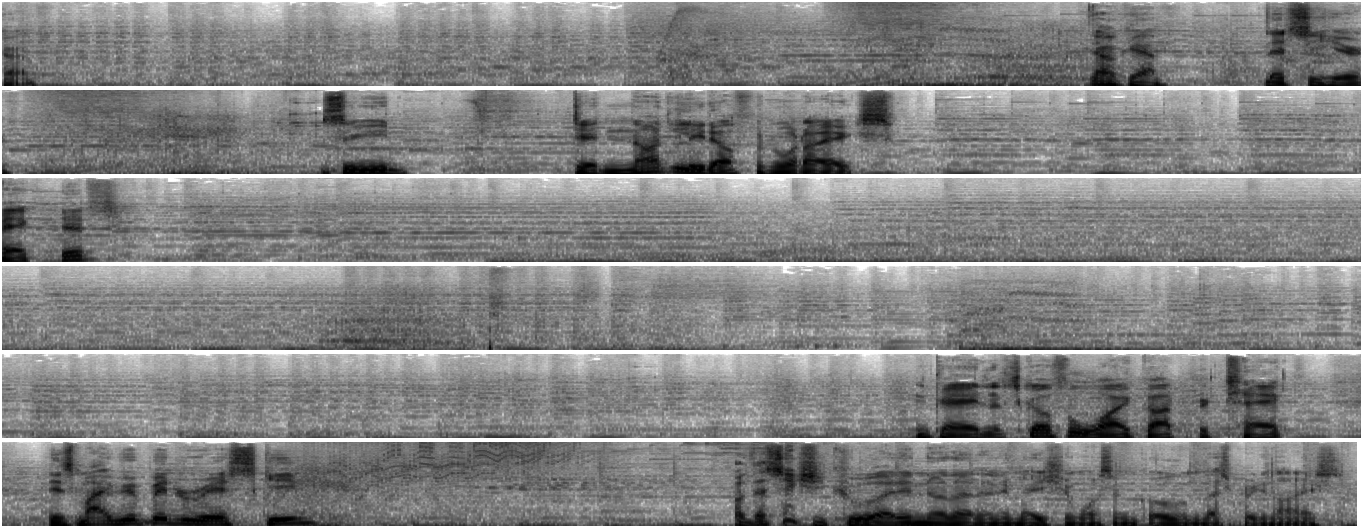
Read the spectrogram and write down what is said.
Okay. Okay. Let's see here. So you did not lead off with what I expected. Okay, let's go for Wide Guard Protect. This might be a bit risky. Oh, that's actually cool. I didn't know that animation was in Golem. That's pretty nice.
